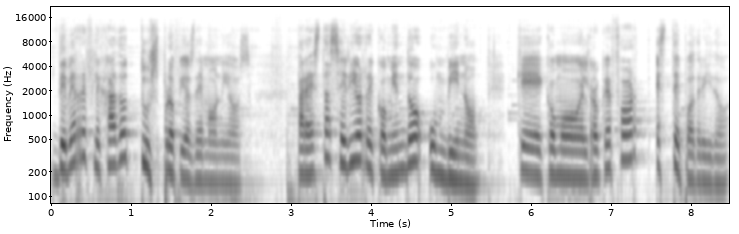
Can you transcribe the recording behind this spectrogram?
de ver reflejado tus propios demonios. Para esta serie os recomiendo un vino, que como el Roquefort esté podrido,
